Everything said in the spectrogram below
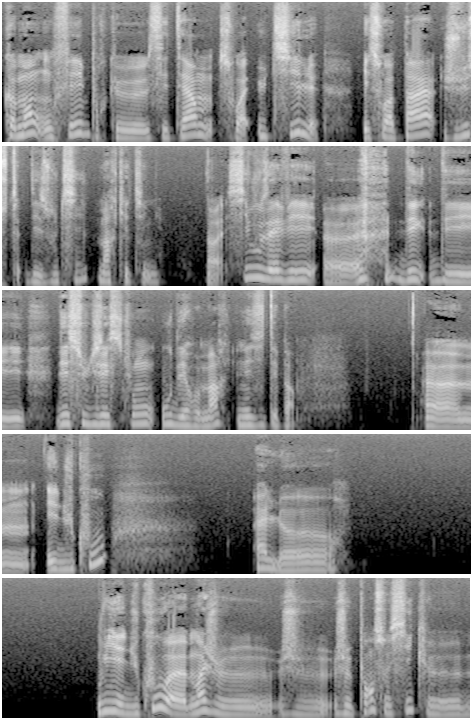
Comment on fait pour que ces termes soient utiles et soient pas juste des outils marketing? Si vous avez euh, des, des, suggestions ou des remarques, n'hésitez pas. Euh, et du coup, alors, oui, et du coup, moi, je, je, pense aussi que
